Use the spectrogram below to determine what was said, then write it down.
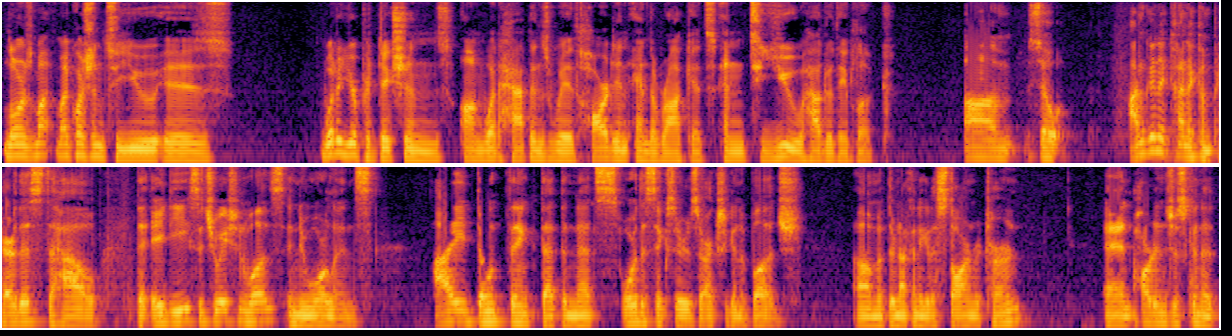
Lawrence, my, my question to you is what are your predictions on what happens with Harden and the Rockets? And to you, how do they look? Um, so I'm gonna kind of compare this to how the AD situation was in New Orleans. I don't think that the Nets or the Sixers are actually going to budge um, if they're not going to get a star in return, and Harden's just going to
